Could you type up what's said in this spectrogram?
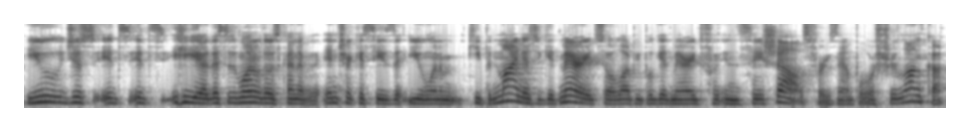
you just, it's, it's, yeah, this is one of those kind of intricacies that you want to keep in mind as you get married. So a lot of people get married for, in Seychelles, for example, or Sri Lanka.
